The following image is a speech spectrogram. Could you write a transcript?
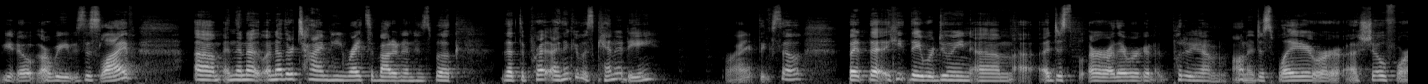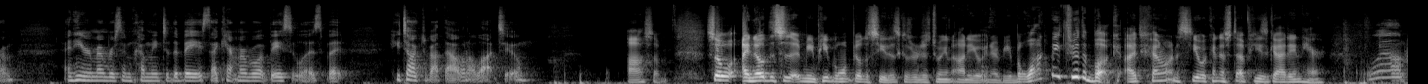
you know, are we is this live? Um, and then another time he writes about it in his book that the pre- I think it was Kennedy, right? I think so. But that he, they were doing um, a display, or they were going to put him on a display or a show for him, and he remembers him coming to the base. I can't remember what base it was, but he talked about that one a lot too. Awesome. So I know this is, I mean, people won't be able to see this because we're just doing an audio interview, but walk me through the book. I kind of want to see what kind of stuff he's got in here. Well,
